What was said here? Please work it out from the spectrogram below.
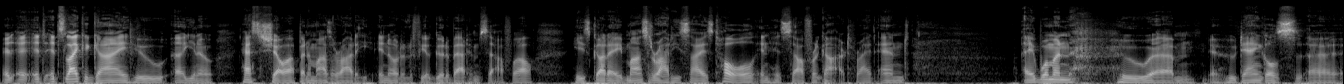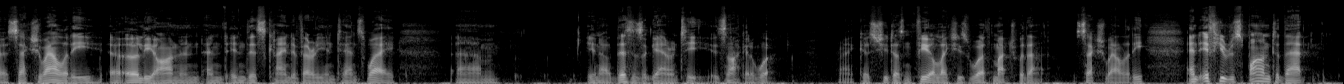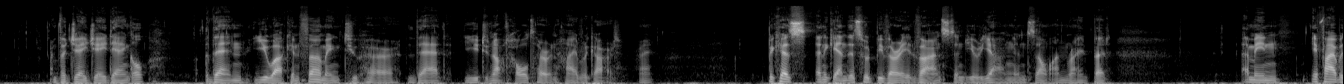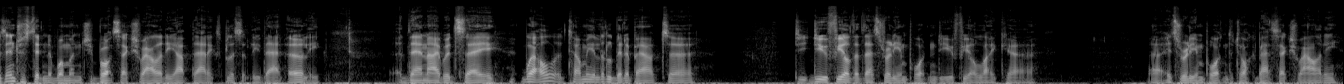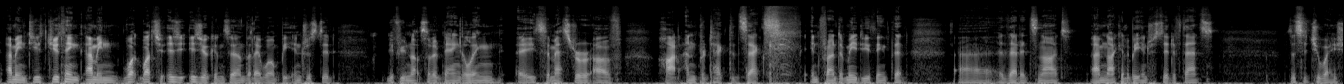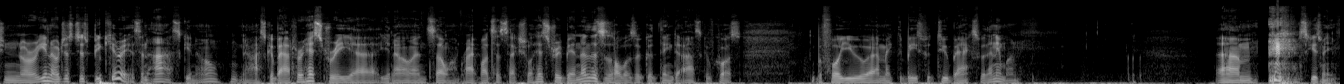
It, it, it's like a guy who uh, you know has to show up in a Maserati in order to feel good about himself. Well, he's got a Maserati-sized hole in his self-regard, right? And a woman who um, who dangles uh, sexuality uh, early on and, and in this kind of very intense way, um, you know, this is a guarantee. It's not going to work, right? Because she doesn't feel like she's worth much without sexuality. And if you respond to that vajayjay dangle, then you are confirming to her that you do not hold her in high regard, right? Because, and again, this would be very advanced and you're young and so on, right? But, I mean, if I was interested in a woman, she brought sexuality up that explicitly that early, then I would say, well, tell me a little bit about. Uh, do, do you feel that that's really important? Do you feel like uh, uh, it's really important to talk about sexuality? I mean, do you, do you think? I mean, what what's is, is your concern that I won't be interested if you're not sort of dangling a semester of hot unprotected sex in front of me? Do you think that uh, that it's not? I'm not going to be interested if that's the situation, or you know, just just be curious and ask. You know, ask about her history. Uh, you know, and so on. Right? What's her sexual history been? And this is always a good thing to ask, of course, before you uh, make the beast with two backs with anyone. Um, excuse me.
